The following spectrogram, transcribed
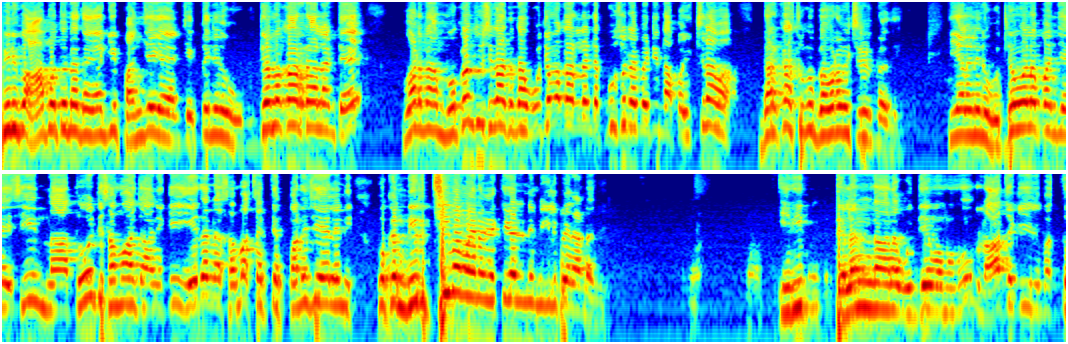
మీకు ఆపతున్నదయ్యా ఈ పని చేయ అని చెప్తే నేను ఉద్యమకారురాలంటే వాడు నా ముఖం చూసి కాదు నా ఉద్యమకారులు అంటే పెట్టి నా ఇచ్చిన దరఖాస్తుకు గౌరవం ఇచ్చినట్టున్నది. ఇవాళ నేను ఉద్యమంలో పనిచేసి నా తోటి సమాజానికి ఏదైనా సమస్య అయితే పనిచేయాలని ఒక నిర్జీవమైన వ్యక్తిగా నేను మిగిలిపోయాను ఇది తెలంగాణ ఉద్యమము రాజకీయ వ్యవస్థ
